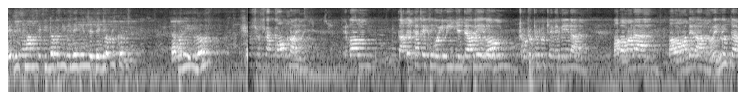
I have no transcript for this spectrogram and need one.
এই সিনেমা সিডিটা কিনে দেখিয়েছে দেখল কি করে? তারপরে এগুলো সংখ্যা কম নয়, এবং তাদের কাছে বই নিয়ে যেতে হবে, এবং ছোট ছোট ছেলে মেয়েরা বাবা মারা বাবা মাদের আগ্রহী করতে হবে।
